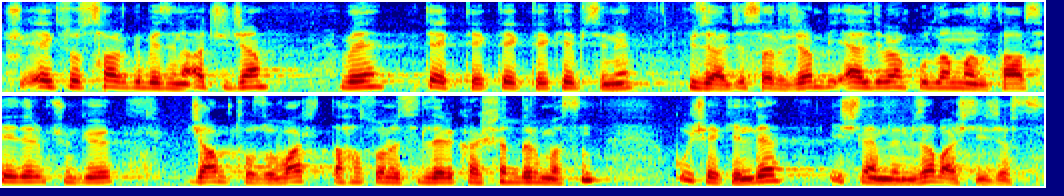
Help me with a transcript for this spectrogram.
şu egzoz sargı bezini açacağım ve tek tek tek tek hepsini güzelce saracağım. Bir eldiven kullanmanızı tavsiye ederim çünkü cam tozu var. Daha sonra sizleri kaşındırmasın. Bu şekilde işlemlerimize başlayacağız.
